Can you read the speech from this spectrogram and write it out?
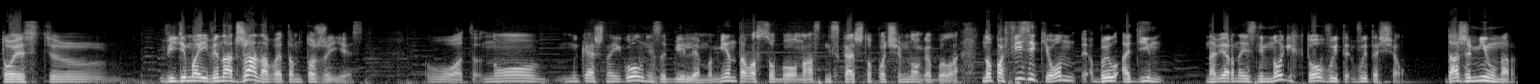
то есть, э, видимо, и вина Джана в этом тоже есть. Вот, но мы, конечно, и гол не забили, моментов особо у нас не сказать, чтобы очень много было. Но по физике он был один наверное, из немногих, кто выта- вытащил. Даже Милнер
